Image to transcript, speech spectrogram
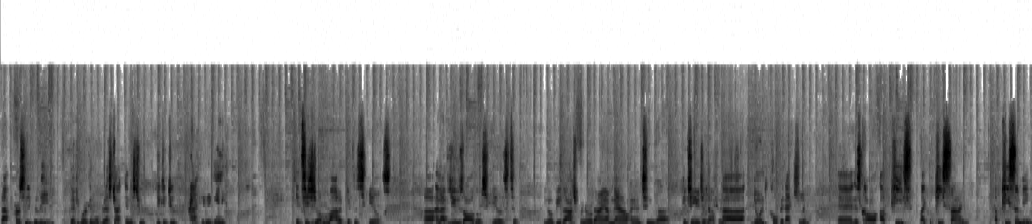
But I personally believe that if you work in the restaurant industry, you can do practically anything. It teaches you a lot of different skills. Uh, and I've used all those skills to you know, be the entrepreneur that I am now and to uh, continue to help. Uh, during COVID, actually, and it's called A Piece, like the peace sign, A Piece of Me,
